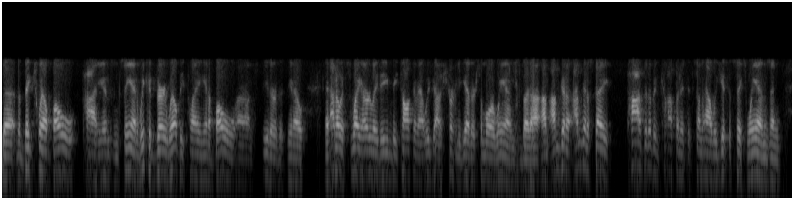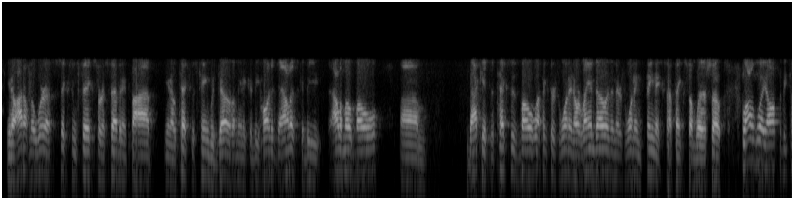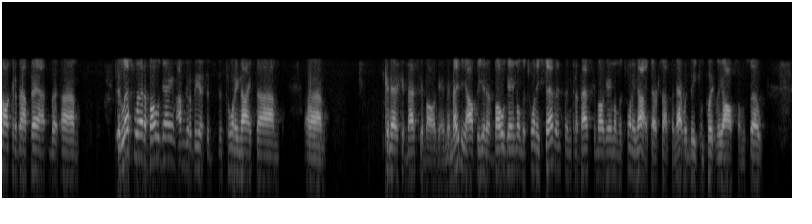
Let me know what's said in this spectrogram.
the the Big 12 bowl tie-ins and seeing we could very well be playing in a bowl um either the, you know and I know it's way early to even be talking about we've got to string together some more wins but uh, I'm I'm to I'm to stay positive and confident that somehow we get to six wins. And you know, I don't know where a six and six or a seven and five, you know, Texas team would go. I mean, it could be Heart of Dallas, could be Alamo Bowl, um, back at the Texas Bowl. I think there's one in Orlando, and then there's one in Phoenix, I think somewhere. So, long way off to be talking about that. But um, unless we're at a bowl game, I'm going to be at the, the 29th um, um, Connecticut basketball game. And maybe I'll be at a bowl game on the 27th and then a basketball game on the 29th or something. That would be completely awesome. So,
